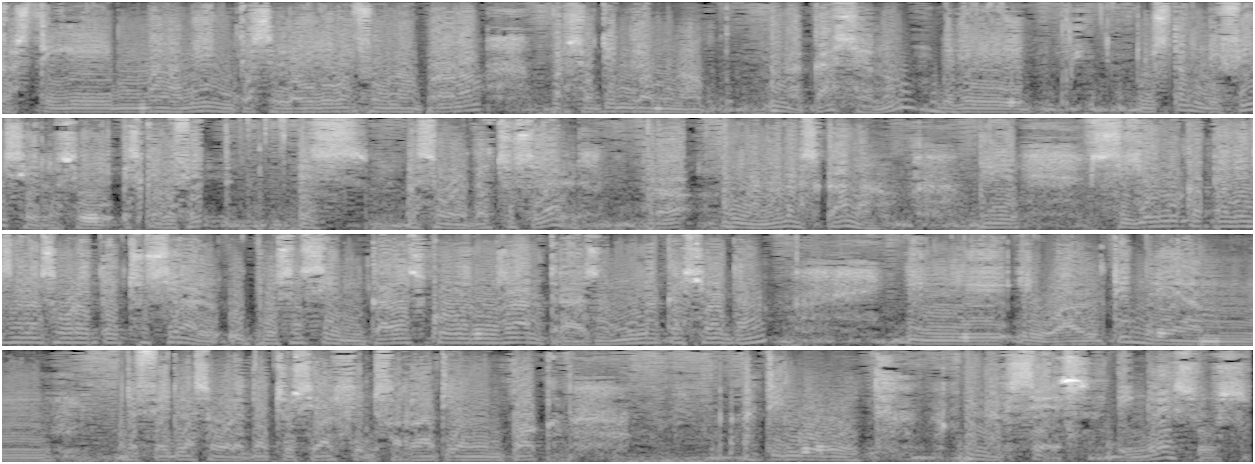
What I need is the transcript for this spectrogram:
que estigui malament, que se li hagi de fer una prova, per això tindrem una, una caixa, no? Vull dir, no és tan difícil, o sigui, és que de fet és la seguretat social, però en menor escala. Vull dir, si jo el que pagués a la seguretat social ho poséssim cadascú de nosaltres en una caixeta, i igual tindríem, de fet, la seguretat social fins fa relativament poc ha tingut un excés d'ingressos.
